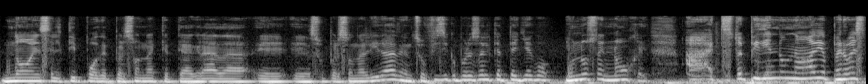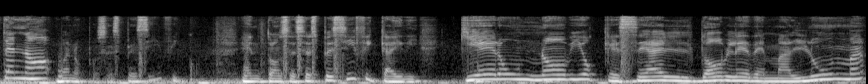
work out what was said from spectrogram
no es el tipo de persona que te agrada eh, en su personalidad, en su físico, pero es el que te llegó. Y uno se enoja. Ay, te estoy pidiendo un novio, pero este no. Bueno, pues específico. Entonces, específica y di, quiero un novio que sea el doble de Maluma,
